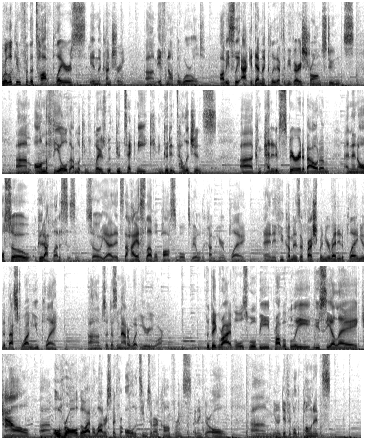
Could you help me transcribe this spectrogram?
We're looking for the top players in the country, um, if not the world. Obviously, academically, they have to be very strong students. Um, on the field, I'm looking for players with good technique and good intelligence, uh, competitive spirit about them, and then also good athleticism. So yeah, it's the highest level possible to be able to come here and play. And if you come in as a freshman, you're ready to play and you're the best one, you play. Um, so it doesn't matter what year you are. The big rivals will be probably UCLA, Cal. Um, overall, though, I have a lot of respect for all the teams in our conference. I think they're all, um, you know, difficult opponents.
